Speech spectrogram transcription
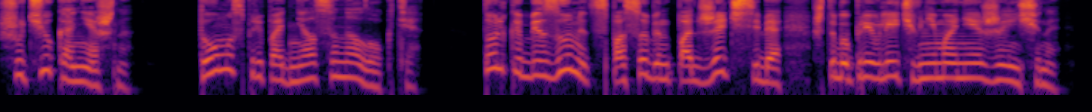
Шучу, конечно. Томас приподнялся на локте. Только безумец способен поджечь себя, чтобы привлечь внимание женщины —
